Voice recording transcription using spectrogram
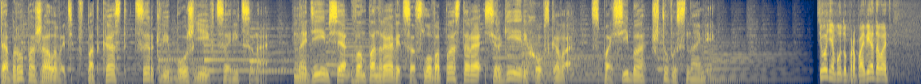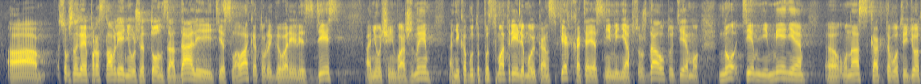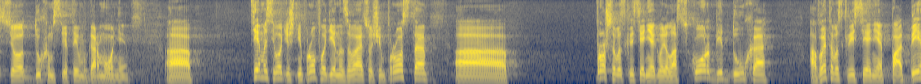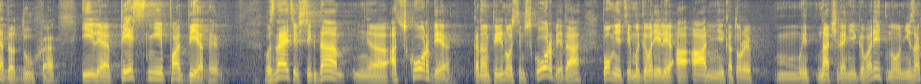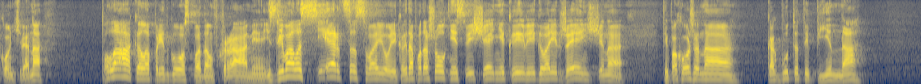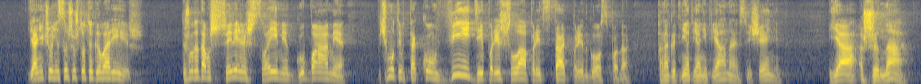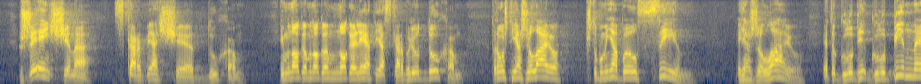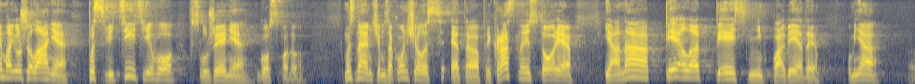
Добро пожаловать в подкаст «Церкви Божьей в Царицына. Надеемся, вам понравится слово пастора Сергея Риховского. Спасибо, что вы с нами. Сегодня я буду проповедовать, а, собственно говоря, прославление уже тон задали, и те слова, которые говорили здесь, они очень важны. Они как будто посмотрели мой конспект, хотя я с ними не обсуждал эту тему, но, тем не менее, э, у нас как-то вот идет все Духом Святым в гармонии. А, тема сегодняшней проповеди называется очень просто. А, прошлое воскресенье я говорил о скорби Духа, а в это воскресенье победа Духа или песни победы. Вы знаете, всегда э, от скорби, когда мы переносим скорби, да, помните, мы говорили о Анне, которой мы начали о ней говорить, но не закончили. Она плакала пред Господом в храме, изливала сердце свое. И когда подошел к ней священник или говорит, женщина, ты похожа на, как будто ты пьяна. Я ничего не слышу, что ты говоришь. Ты что-то там шевелишь своими губами. Почему ты в таком виде пришла предстать пред Господа? Она говорит, нет, я не пьяная, священник. Я жена, женщина, скорбящая духом. И много-много-много лет я скорблю духом, потому что я желаю, чтобы у меня был сын. Я желаю, это глуби, глубинное мое желание посвятить его в служение Господу. Мы знаем, чем закончилась эта прекрасная история, и она пела песнь победы. У меня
